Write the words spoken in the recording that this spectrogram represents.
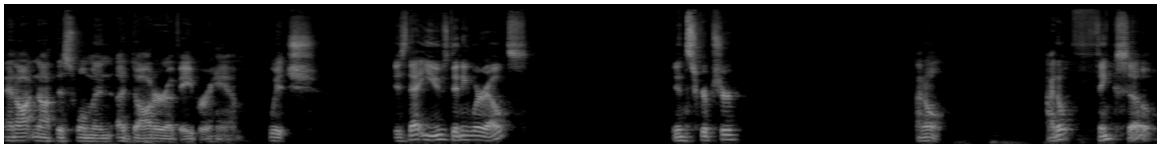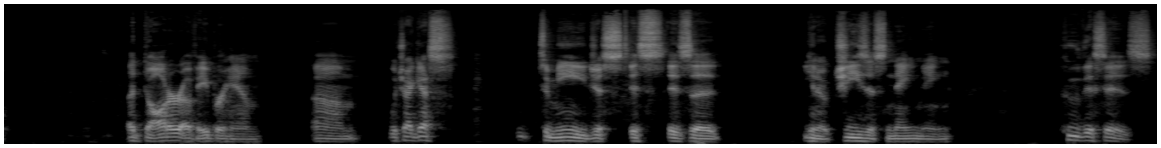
and ought not this woman a daughter of Abraham?" Which is that used anywhere else in Scripture? I don't. I don't think so. A daughter of Abraham, um, which I guess to me just is is a you know Jesus naming who this is.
